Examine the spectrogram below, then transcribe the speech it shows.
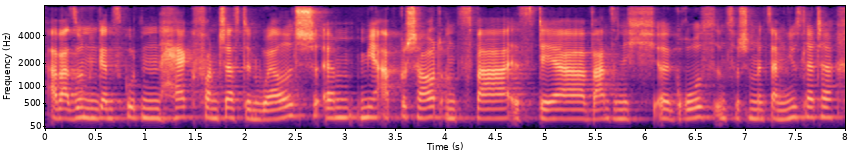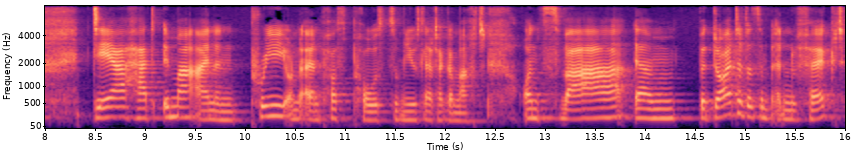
aber so einen ganz guten Hack von Justin Welch ähm, mir abgeschaut. Und zwar ist der wahnsinnig äh, groß inzwischen mit seinem Newsletter. Der hat immer einen Pre- und einen Post-Post zum Newsletter gemacht. Und zwar ähm, bedeutet das im Endeffekt,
